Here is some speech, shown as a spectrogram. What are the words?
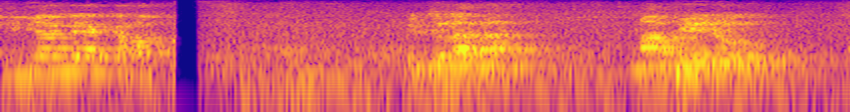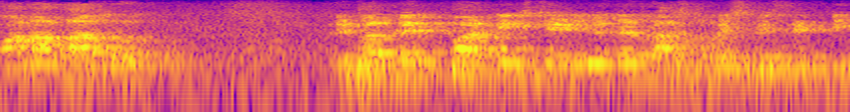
దివ్యాంగుల యొక్క హక్కు. మిత్రులారా నా పేరు Vana Lazar. Republic party state union రాష్ట్ర వైస్ ప్రెసిడెంట్ని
